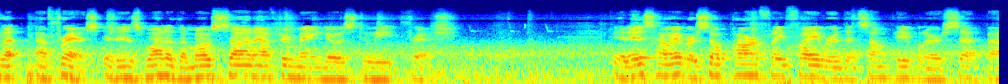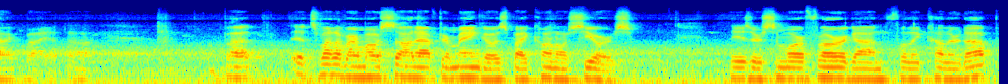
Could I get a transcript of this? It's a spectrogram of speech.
uh, fresh. It is one of the most sought after mangoes to eat fresh. It is, however, so powerfully flavored that some people are set back by it. Uh, but it's one of our most sought after mangoes by connoisseurs. These are some more Florigon fully colored up.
